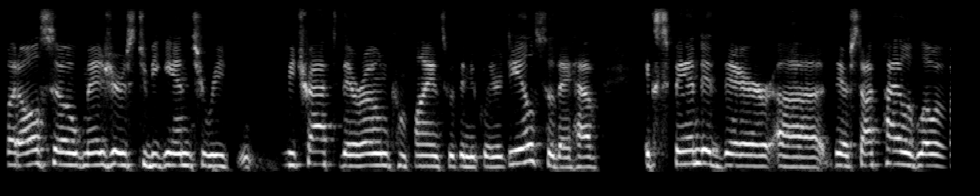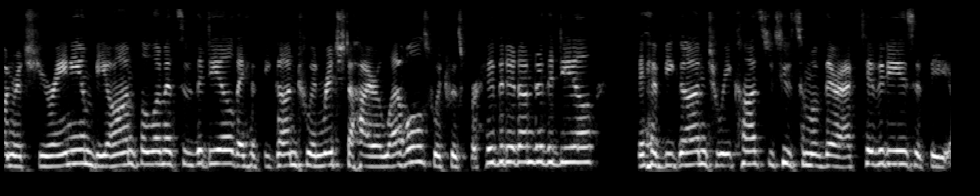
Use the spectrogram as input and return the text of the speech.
but also measures to begin to re- retract their own compliance with the nuclear deal. So they have expanded their uh, their stockpile of low enriched uranium beyond the limits of the deal. They have begun to enrich to higher levels, which was prohibited under the deal. They have begun to reconstitute some of their activities at the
